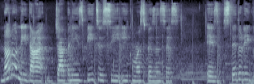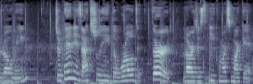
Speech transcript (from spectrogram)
Not only that, Japanese B2C e-commerce businesses is steadily growing. Japan is actually the world's third largest e-commerce market,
